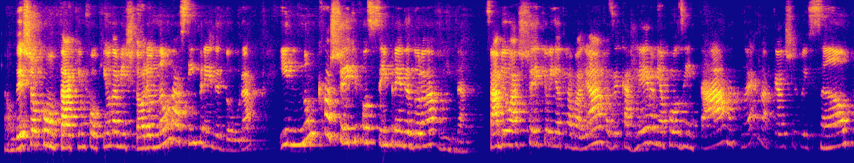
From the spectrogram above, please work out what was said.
Então, deixa eu contar aqui um pouquinho da minha história. Eu não nasci empreendedora e nunca achei que fosse ser empreendedora na vida. Sabe, eu achei que eu ia trabalhar, fazer carreira, me aposentar né, naquela instituição.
